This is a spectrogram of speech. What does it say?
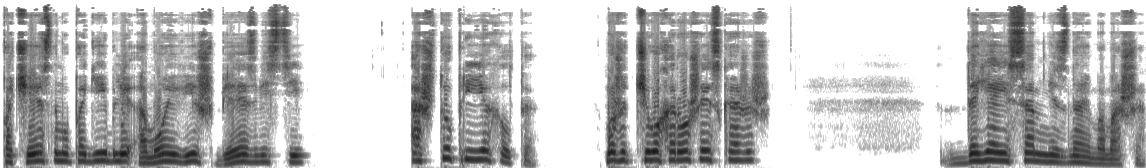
по-честному погибли, а мой, вишь, без вести. А что приехал-то? Может, чего хорошее скажешь? Да я и сам не знаю, мамаша.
